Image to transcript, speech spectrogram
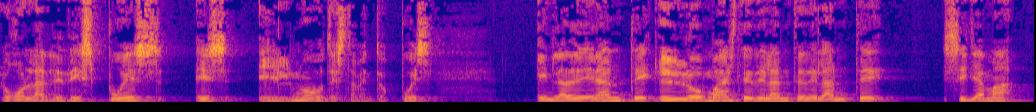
Luego la de después es el Nuevo Testamento. Pues en la de delante, lo más de delante delante se llama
